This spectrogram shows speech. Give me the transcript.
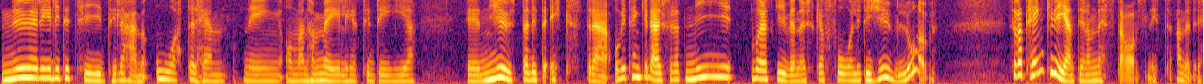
Nu är det ju lite tid till det här med återhämtning, om man har möjlighet till det. Eh, njuta lite extra. Och vi tänker därför att ni, våra skrivvänner, ska få lite jullov. Så vad tänker vi egentligen om nästa avsnitt, Anneli?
